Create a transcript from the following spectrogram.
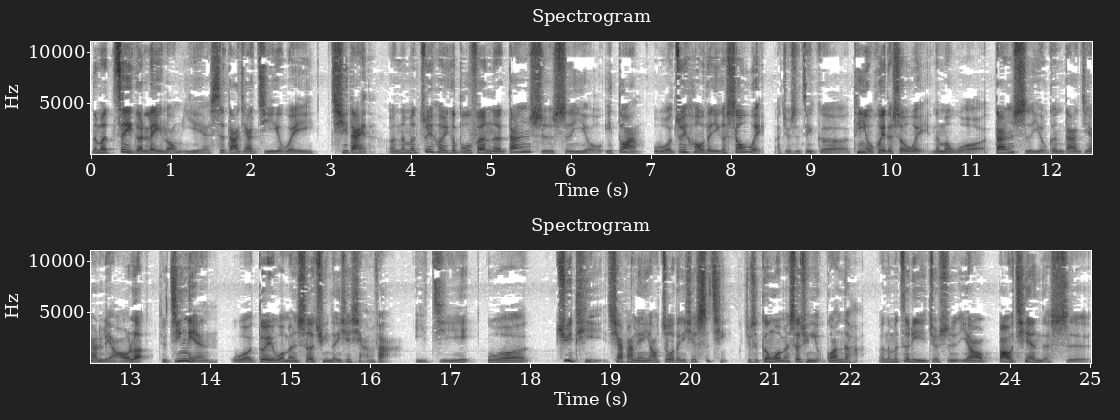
那么这个内容也是大家极为期待的。呃，那么最后一个部分呢，当时是有一段我最后的一个收尾啊，就是这个听友会的收尾。那么我当时有跟大家聊了，就今年我对我们社群的一些想法，以及我具体下半年要做的一些事情，就是跟我们社群有关的哈。呃，那么这里就是要抱歉的是，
